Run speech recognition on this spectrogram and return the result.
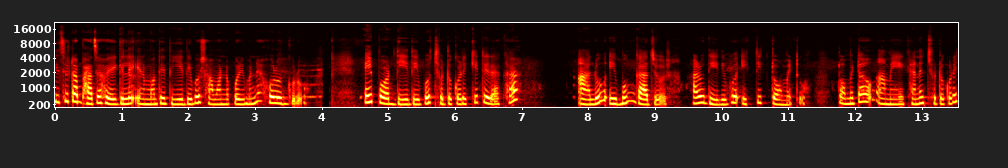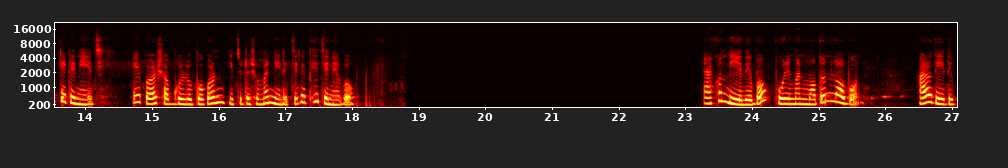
কিছুটা ভাজা হয়ে গেলে এর মধ্যে দিয়ে দেব সামান্য পরিমাণে হলুদ গুঁড়ো। এরপর দিয়ে দেব ছোট করে কেটে রাখা আলু এবং গাজর। আরও দিয়ে দেব একটি টমেটো। টমেটো আমি এখানে ছোট করে কেটে নিয়েছি। এরপর সবগুলো উপকরণ কিছুটা সময় নেড়ে চেড়ে ভেজে নেব। এখন দিয়ে দেব পরিমাণ মতন লবণ। আরও দিয়ে দেব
